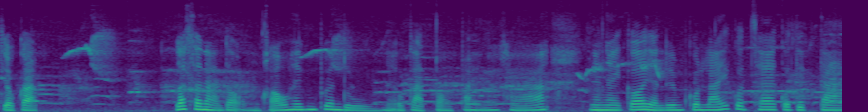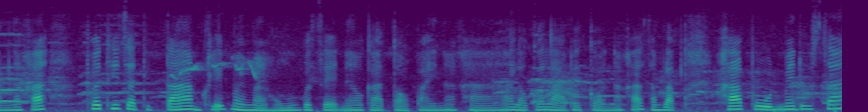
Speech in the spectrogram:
เกี่ยวกับ ลักษณะดอกของเขาให้เพื่อนๆดูในโอกาสต่อไปนะคะ ยังไงก็อย่าลืมกดไลค์กดแชร์กดติดตามนะคะ เพื่อที่จะติดตามคลิปใหม่ๆ ของมุมเกษตรในโอกาสต่อไปนะคะ เราก็ลาไปก่อนนะคะสำหรับคาปูนเมดูซ่า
